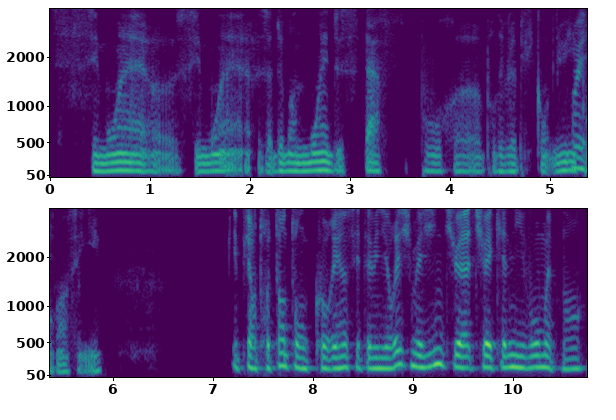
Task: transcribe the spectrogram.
c'est moins, c'est moins, ça demande moins de staff pour, pour développer les contenus et pour enseigner. Et puis, entre-temps, ton coréen s'est amélioré. J'imagine, tu as, tu as quel niveau maintenant?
